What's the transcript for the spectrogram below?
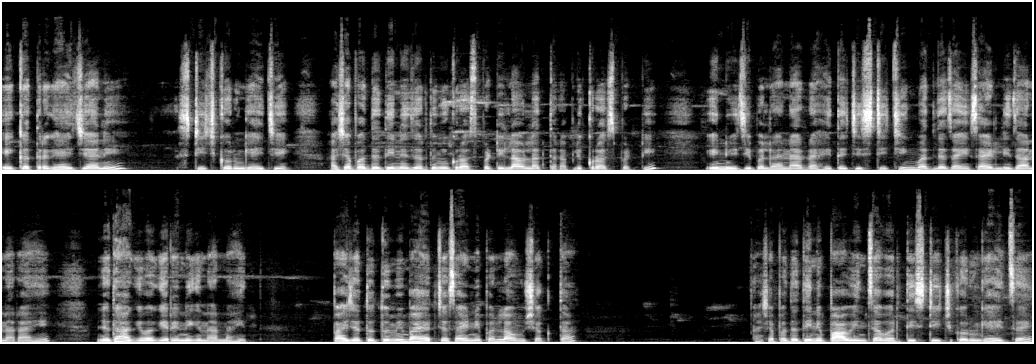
एकत्र घ्यायचे आणि स्टिच करून घ्यायचे. अशा पद्धतीने जर तुम्ही क्रॉसपट्टी लावलात तर आपली क्रॉसपट्टी इनविजिबल राहणार आहे. त्याची स्टिचिंग मधल्या जाई साईडली जाणार आहे. म्हणजे धागे वगैरे निघणार नाहीत. पाहिजे तर तुम्ही बाहेरच्या साईडने पण लावू शकता. अशा पद्धतीने पाव इंचावरती स्टिच करून घ्यायचं आहे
